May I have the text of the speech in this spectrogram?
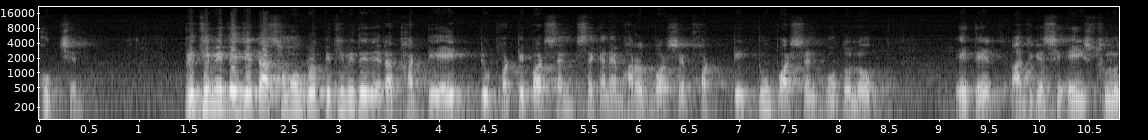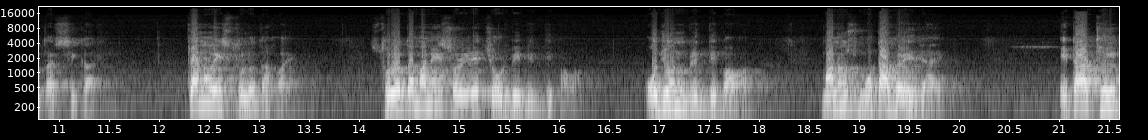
ভুগছেন। পৃথিবীতে যেটা, সমগ্র পৃথিবীতে যেটা thirty eight to forty percent সেখানে ভারতবর্ষে ফর্টি টু পার্সেন্ট মতো লোক এতে আজকে এই স্থূলতার শিকার। কেন এই স্থূলতা হয়? স্থূলতা মানে শরীরে চর্বি বৃদ্ধি পাওয়া, ওজন বৃদ্ধি পাওয়া, মানুষ মোটা হয়ে যায়। এটা ঠিক,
